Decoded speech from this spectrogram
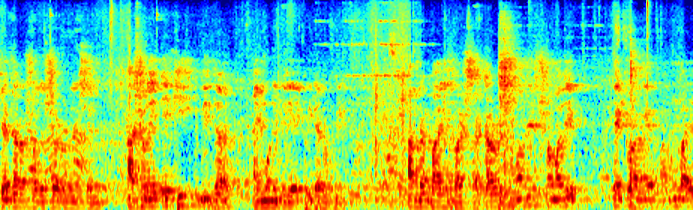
যে যারা সদস্যরা রয়েছেন, আসলে একই বিদ্যার আমি মনে করি একইটার ওপরে আমরা বাইশ বার্ষা, কারণ আমাদের সমাজে একটু আগে মামুন ভাই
